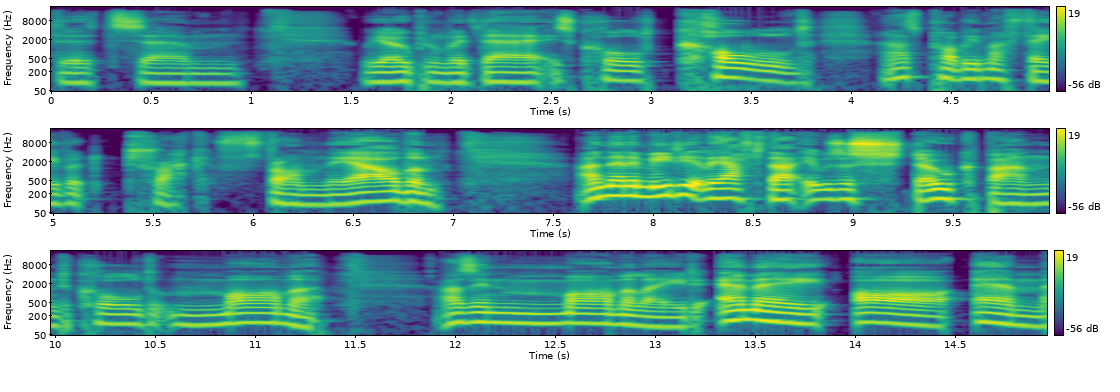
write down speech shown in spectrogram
that um, we open with there is called Cold. And that's probably my favourite track from the album. And then immediately after that, it was a Stoke band called Marma, as in marmalade. M A R M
